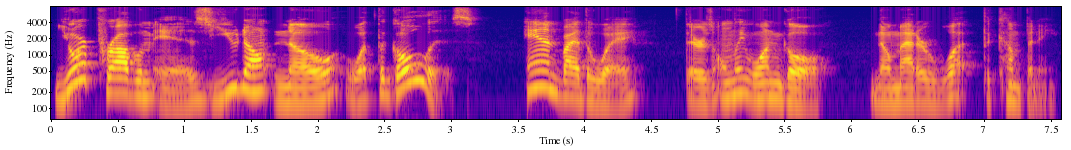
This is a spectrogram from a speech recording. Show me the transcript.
Your problem is you don't know what the goal is. And by the way, there is only one goal, no matter what the company.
